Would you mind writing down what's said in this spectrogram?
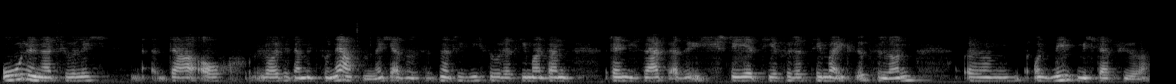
ohne natürlich da auch Leute damit zu nerven. Nicht? Also es ist natürlich nicht so, dass jemand dann ständig sagt, also ich stehe jetzt hier für das Thema XY ähm, und nehmt mich dafür,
